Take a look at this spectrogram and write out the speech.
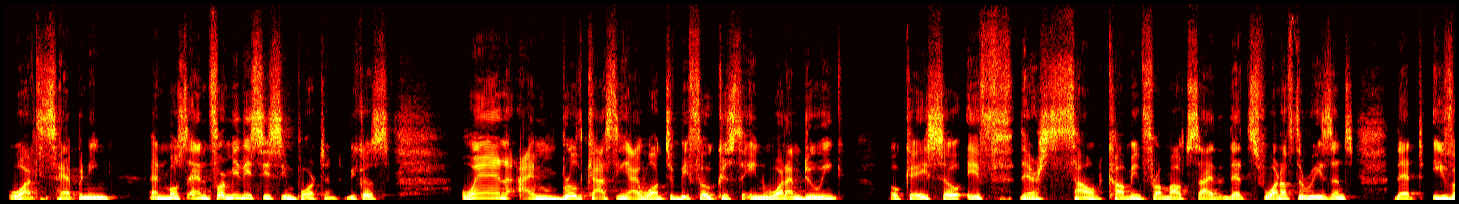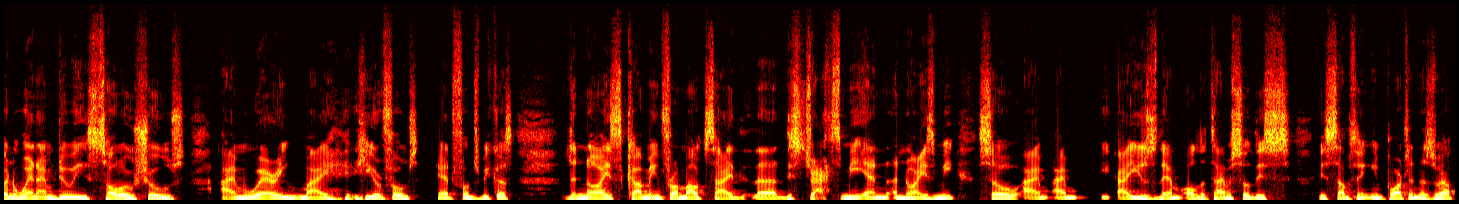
what is happening. And most, and for me, this is important because when I'm broadcasting, I want to be focused in what I'm doing. Okay, so if there's sound coming from outside, that's one of the reasons that even when I'm doing solo shows, I'm wearing my earphones, headphones, because the noise coming from outside uh, distracts me and annoys me. So I'm I'm I use them all the time. So this is something important as well.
